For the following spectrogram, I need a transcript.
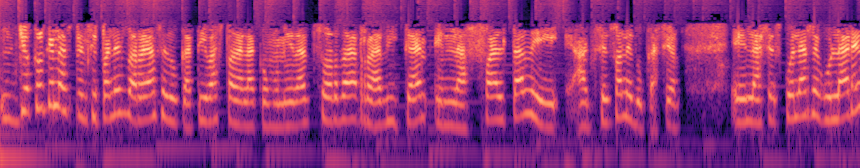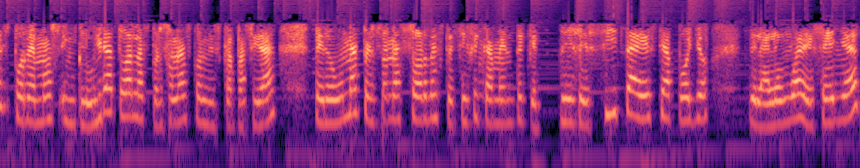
Yo creo que las principales barreras educativas para la comunidad sorda radican en la falta de acceso a la educación. En las escuelas regulares podemos incluir a todas las personas con discapacidad, pero una persona sorda específicamente que necesita este apoyo de la lengua de señas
